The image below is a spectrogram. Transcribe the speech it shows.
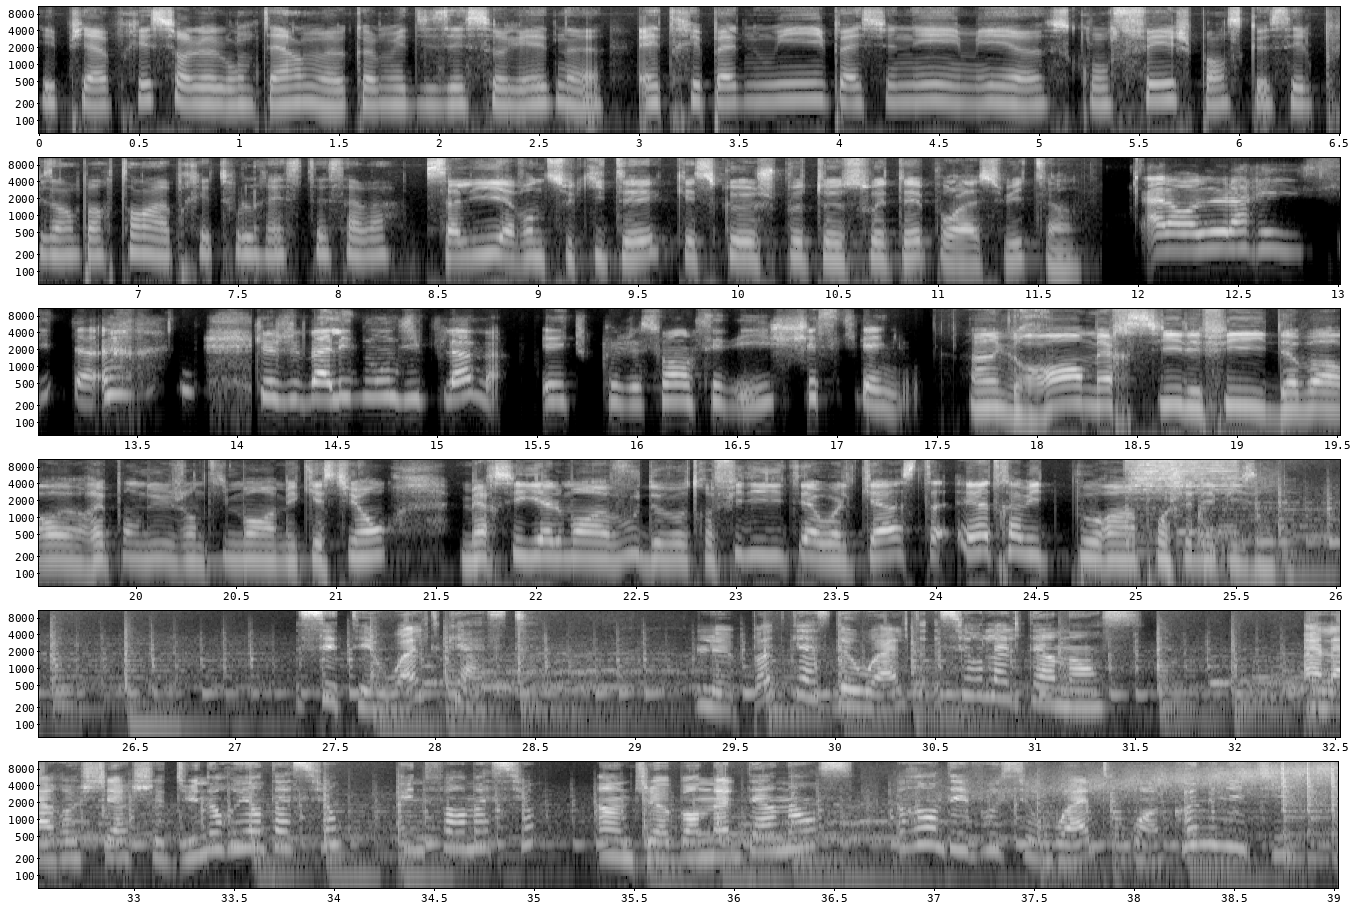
Et puis après, sur le long terme, comme le disait Solène, être épanoui, passionné, aimer ce qu'on fait, je pense que c'est le plus important. Après, tout le reste, ça va. Sally, avant de se quitter, qu'est-ce que je peux te souhaiter pour la suite? Alors de la réussite, que je valide mon diplôme et que je sois en CDI chez Skilagnou. Un grand merci les filles d'avoir euh, répondu gentiment à mes questions. Merci également à vous de votre fidélité à Wildcast et à très vite pour un prochain épisode. C'était Wildcast, le podcast de Walt sur l'alternance. À la recherche d'une orientation, une formation, un job en alternance Rendez-vous sur walt.community.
